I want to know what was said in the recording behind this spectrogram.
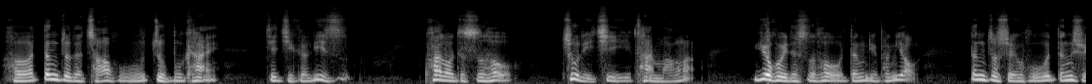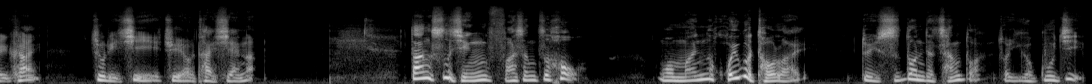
和灯做的茶壶煮不开这几个例子。快乐的时候，处理器太忙了；约会的时候，等女朋友，瞪着水壶等水开，处理器却又太闲了。当事情发生之后，我们回过头来对时段的长短做一个估计，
